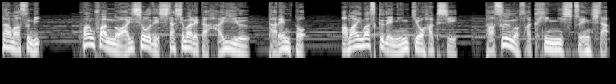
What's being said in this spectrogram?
田真澄。ファンファンの愛称で親しまれた俳優タレント。甘いマスクで人気を博し多数の作品に出演した。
